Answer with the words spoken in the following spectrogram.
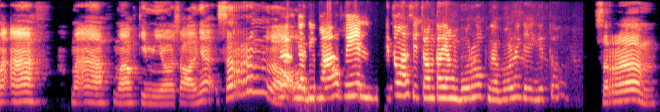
maaf, maaf, maaf Kimio, soalnya serem loh. Nggak, nggak dimaafin. Itu ngasih contoh yang buruk, nggak boleh kayak gitu. Serem.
